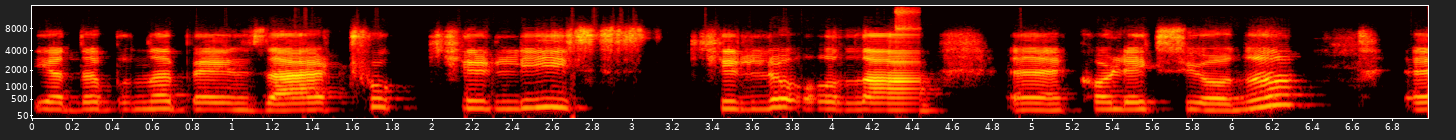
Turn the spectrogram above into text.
ya da buna benzer çok kirli kirli olan e, koleksiyonu e,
